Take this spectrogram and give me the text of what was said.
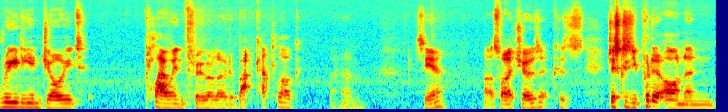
really enjoyed plowing through a load of back catalogue. Um, so yeah, that's why I chose it because just because you put it on and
